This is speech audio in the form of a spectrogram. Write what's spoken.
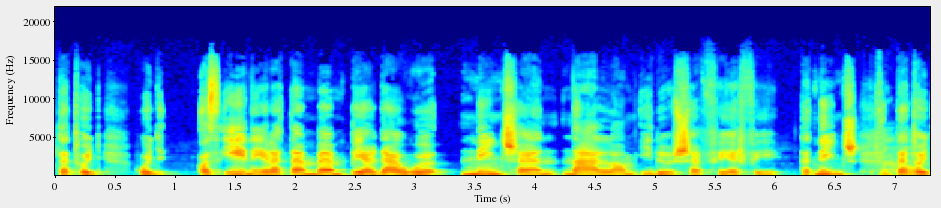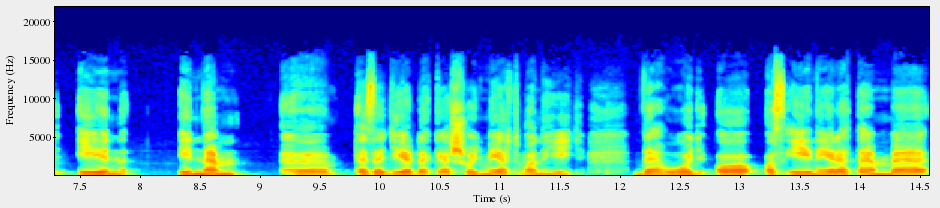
tehát hogy, hogy az én életemben például nincsen nálam idősebb férfi. Tehát nincs. Aha. Tehát, hogy én, én nem ez egy érdekes, hogy miért van így, de hogy a, az én életemben,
